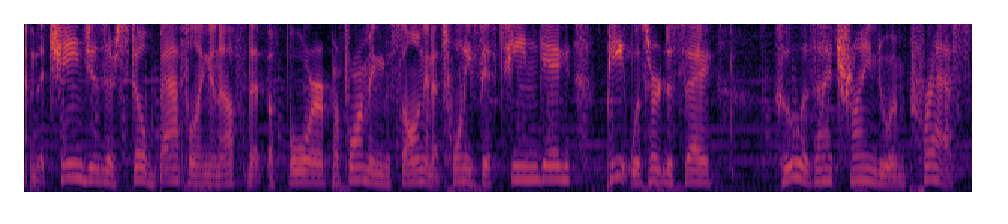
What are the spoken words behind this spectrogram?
and the changes are still baffling enough that before performing the song in a 2015 gig, Pete was heard to say, Who was I trying to impress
